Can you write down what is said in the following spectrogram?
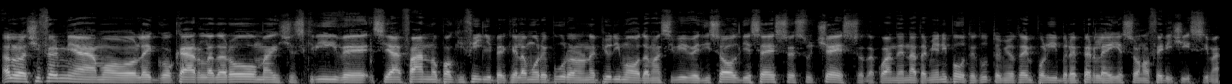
Allora ci fermiamo, leggo Carla da Roma che ci scrive si fanno pochi figli perché l'amore puro non è più di moda ma si vive di soldi e sesso e successo, da quando è nata mia nipote tutto il mio tempo libero è per lei e sono felicissima.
